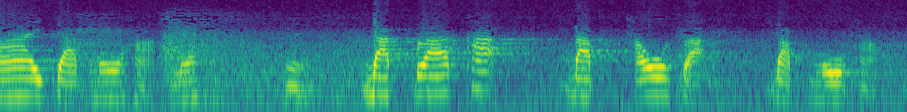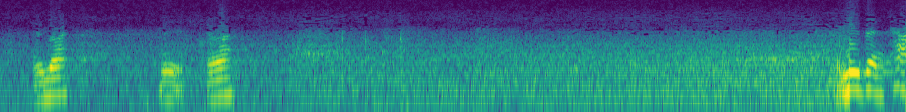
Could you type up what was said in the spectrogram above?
นายจากโมหะนะดับราคะ ดับโทสะ ดับโมหะ เห็นไหมนี่นะนี่แต่ใช้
